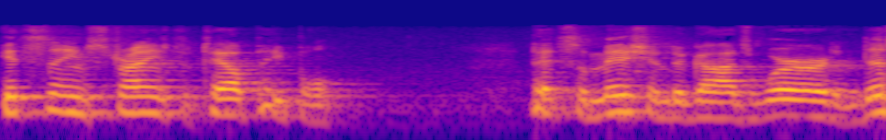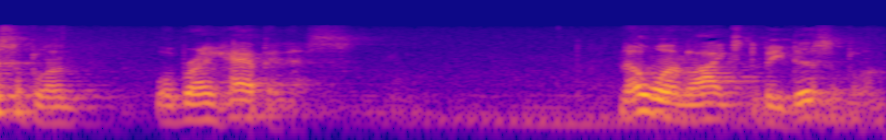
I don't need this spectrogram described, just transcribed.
it seems strange to tell people that submission to God's word and discipline will bring happiness. No one likes to be disciplined.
